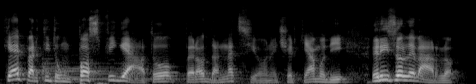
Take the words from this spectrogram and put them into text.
che è partito un po' sfigato, però dannazione, cerchiamo di risollevarlo.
